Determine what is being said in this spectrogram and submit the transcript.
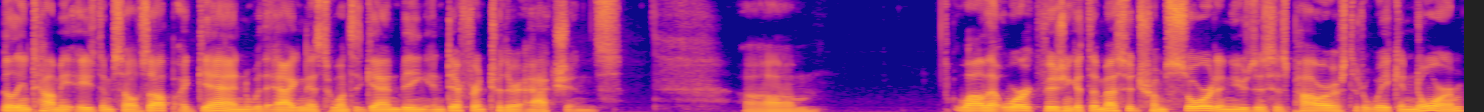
Billy and Tommy age themselves up again, with Agnes once again being indifferent to their actions. Um, while at work, Vision gets a message from Sword and uses his powers to awaken Norm,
